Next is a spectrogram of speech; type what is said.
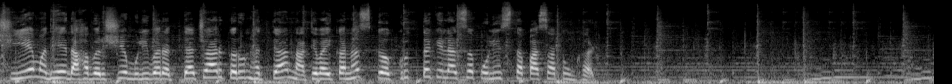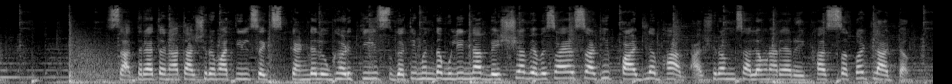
शियेमध्ये दहा वर्षीय मुलीवर अत्याचार करून हत्या नातेवाईकांनाच कृत्य केल्याचं पोलीस तपासात उघड. साताऱ्यात अनाथ आश्रमातील सेक्स स्कॅन्डल उघडकीस गतिमंद मुलींना वेश्या व्यवसायासाठी पाडलं भाग. आश्रम चालवणाऱ्या रेखा सकटला अटक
